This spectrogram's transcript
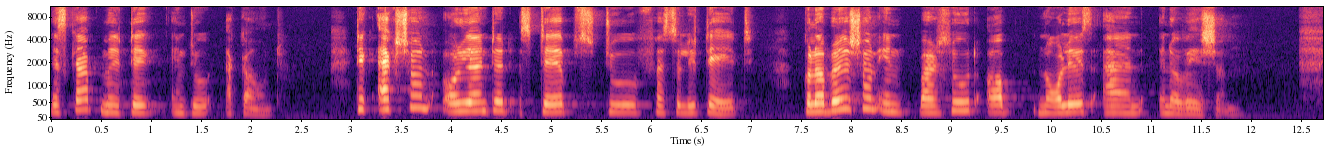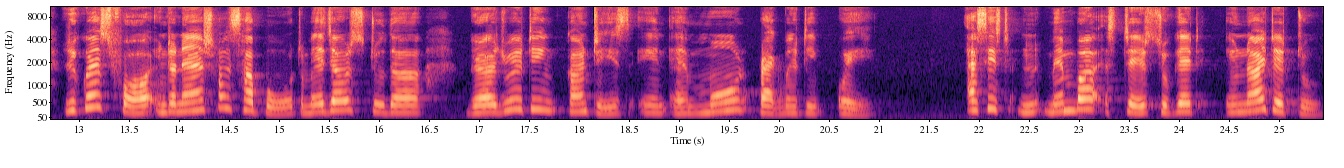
ESCAP may take into account. Take action oriented steps to facilitate collaboration in pursuit of knowledge and innovation. Request for international support measures to the graduating countries in a more pragmatic way. Assist member states to get united to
